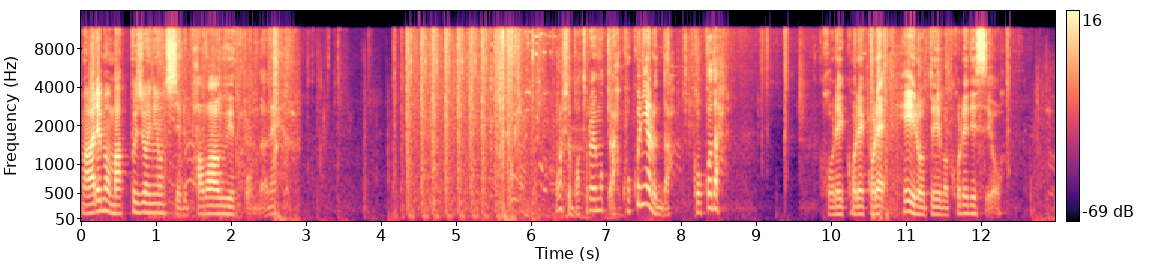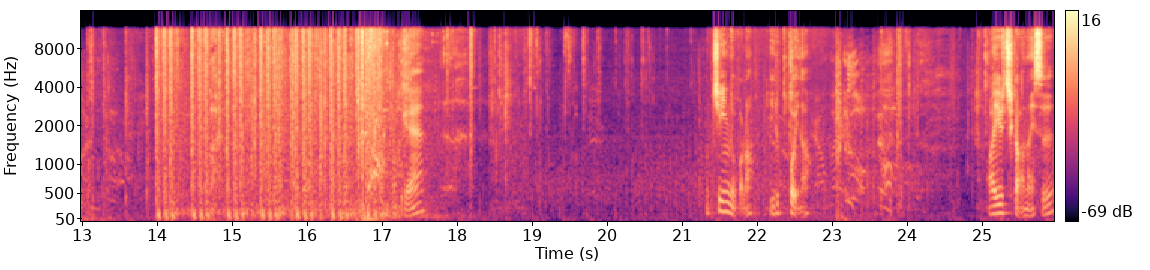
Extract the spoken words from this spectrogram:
まあ、あれもマップ上に落ちてるパワーウェポンだね。この人バトライ持って、あ、ここにあるんだ。ここだ。これこれこれ。ヘイローといえばこれですよ。オッケー。こっちいんのかな？いるっぽいな。相打ちか、ナイス。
